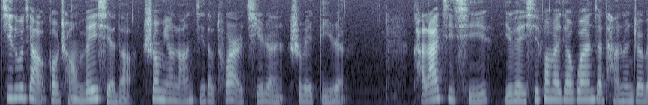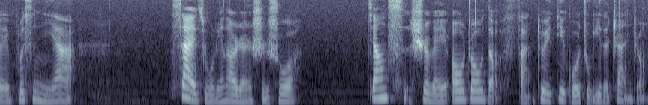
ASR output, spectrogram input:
基督教构成威胁的声名狼藉的土耳其人视为敌人。卡拉季奇，一位西方外交官，在谈论这位波斯尼亚。塞族领导人时说：“将此视为欧洲的反对帝国主义的战争。”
